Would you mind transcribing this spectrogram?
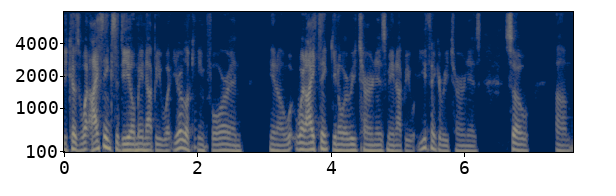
Because what I think's a deal may not be what you're looking for, and you know what I think you know a return is may not be what you think a return is. So um,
